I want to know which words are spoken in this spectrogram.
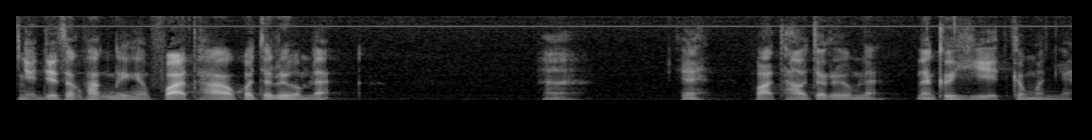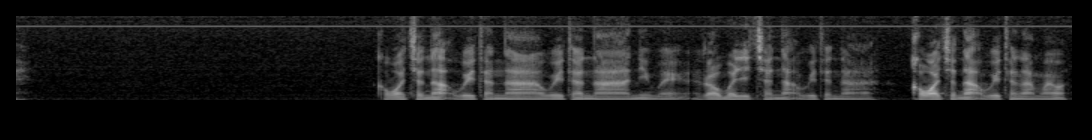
เนี่ยเดี๋ยวสักพักหนึ่งฝ่าเท้าก็จะเริ่มแล้วอ่าใช่ฝ่าเท้าจะเริ่มแล้ว นั่นคือเหตุของมันไง คำว่าชนะเวทนาเวทนานี่ไหมเราไม่ได้ชนะเวทนาคาว่าชนะเวทนาหมายว่า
